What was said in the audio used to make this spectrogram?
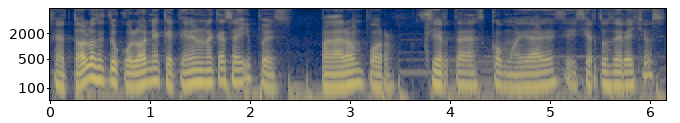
O sea, todos los de tu colonia que tienen una casa ahí, pues pagaron por ciertas comodidades y ciertos derechos.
